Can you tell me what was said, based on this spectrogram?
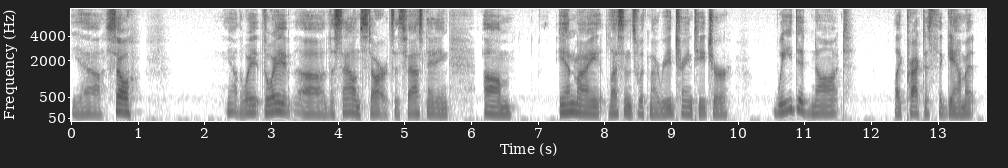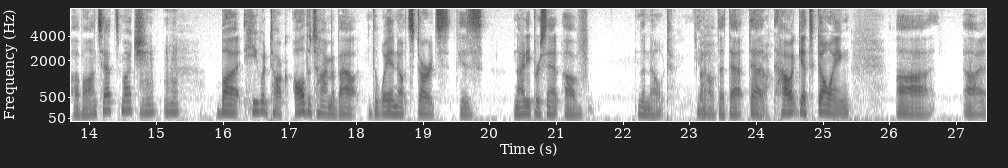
yeah. So, yeah, the way the way uh, the sound starts is fascinating. Um, in my lessons with my Reid trained teacher, we did not like practice the gamut of onsets much hmm hmm but he would talk all the time about the way a note starts is 90% of the note you know Oh. that that that Yeah. how it gets going uh, uh,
